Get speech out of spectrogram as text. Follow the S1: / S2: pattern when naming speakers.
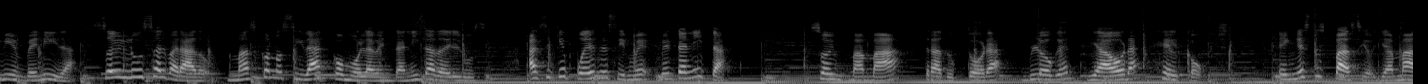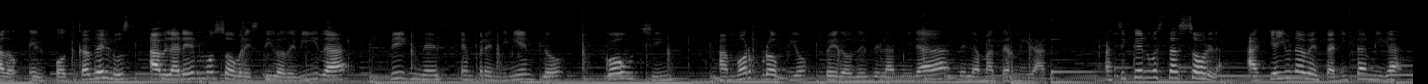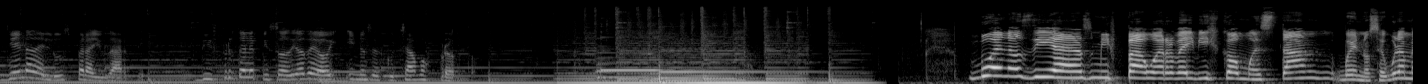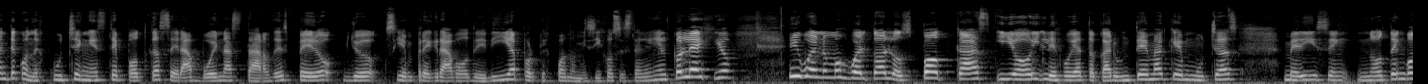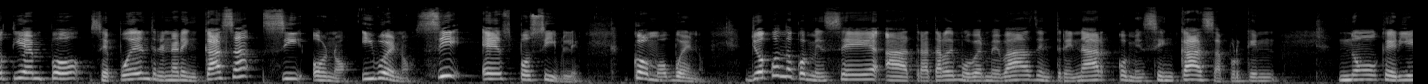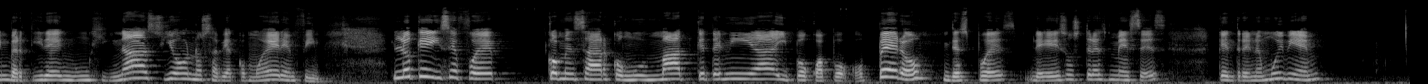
S1: bienvenida. Soy Luz Alvarado, más conocida como la Ventanita de Luz. Así que puedes decirme Ventanita. Soy mamá, traductora, blogger y ahora health coach. En este espacio llamado el Podcast de Luz hablaremos sobre estilo de vida, fitness, emprendimiento, coaching, amor propio, pero desde la mirada de la maternidad. Así que no estás sola, aquí hay una ventanita amiga llena de luz para ayudarte. Disfruta el episodio de hoy y nos escuchamos pronto. Buenos días, mis Power Babies, ¿cómo están? Bueno, seguramente cuando escuchen este podcast será buenas tardes, pero yo siempre grabo de día porque es cuando mis hijos están en el colegio. Y bueno, hemos vuelto a los podcasts y hoy les voy a tocar un tema que muchas me dicen, no tengo tiempo, ¿se puede entrenar en casa? Sí o no. Y bueno, sí es posible. ¿Cómo? Bueno, yo cuando comencé a tratar de moverme más, de entrenar, comencé en casa porque no quería invertir en un gimnasio, no sabía cómo era, en fin. Lo que hice fue comenzar con un mat que tenía y poco a poco. Pero después de esos tres meses que entrené muy bien,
